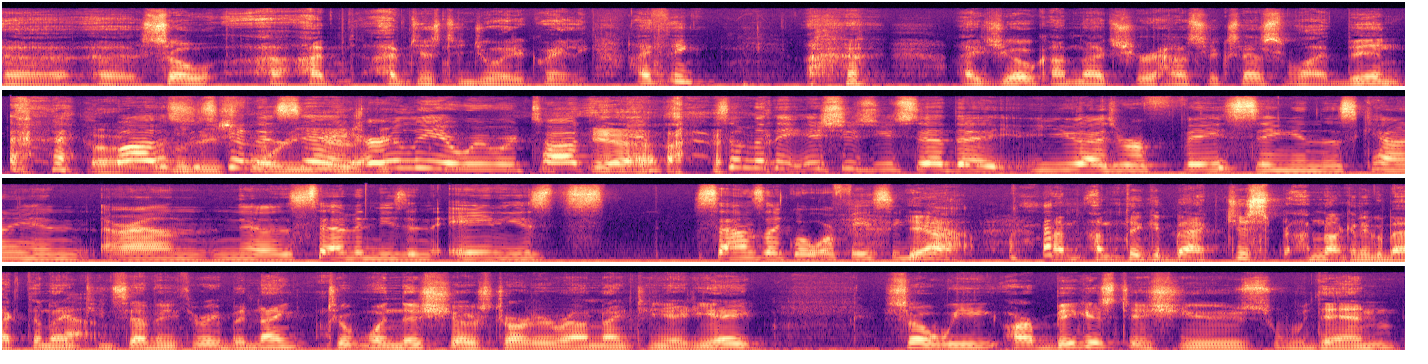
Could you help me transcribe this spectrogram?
uh, uh, so I, I've, I've just enjoyed it greatly. I think I joke I'm not sure how successful I've been uh, well, I was just going to say years. earlier we were talking, Yeah. and some of the issues you said that you guys were facing in this county in around you know, the 70s and 80s s- sounds like what we're facing Yeah, now. I'm, I'm thinking back. Just I'm not going to go back to 1973, but nine, to when this show started around 1988. So we our biggest issues then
